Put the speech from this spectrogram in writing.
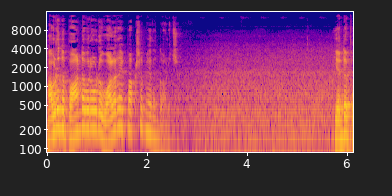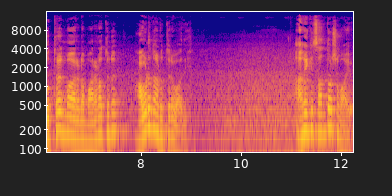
അവിടുന്ന് പാണ്ഡവരോട് വളരെ പക്ഷഭേദം കാണിച്ചു. എന്റെ പുത്രന്മാരുടെ മരണത്തിന് അവിടുന്നാണ് ഉത്തരവാദി. അങ്ങയ്ക്ക് സന്തോഷമായോ?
